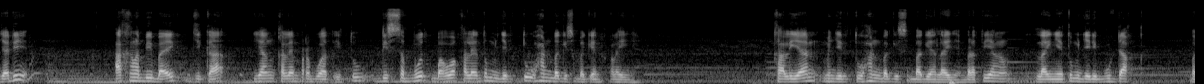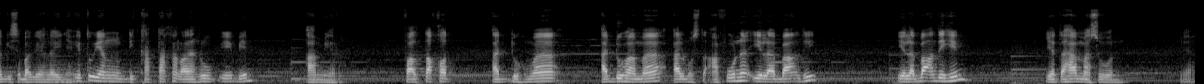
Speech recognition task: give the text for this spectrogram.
Jadi akan lebih baik jika yang kalian perbuat itu disebut bahwa kalian itu menjadi Tuhan bagi sebagian lainnya. Kalian menjadi Tuhan bagi sebagian lainnya. Berarti yang lainnya itu menjadi budak bagi sebagian lainnya. Itu yang dikatakan oleh Rubi bin Amir. Faltaqat aduhma aduhama al musta'afuna ila ba'di ila ba'dihim yatahamasun ya.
